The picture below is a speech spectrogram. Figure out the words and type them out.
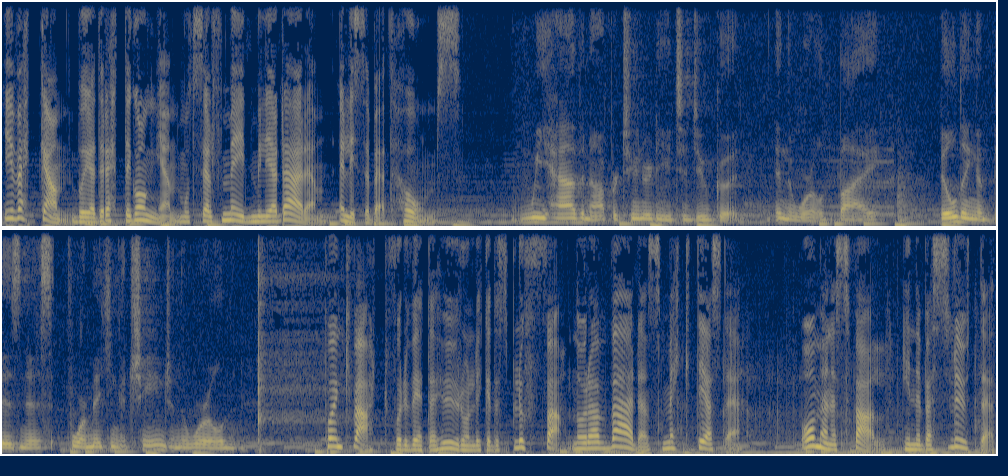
I veckan började rättegången mot self-made-miljardären Elizabeth Holmes. We have an opportunity to do good in the world by building a business for making a change in the world. På en kvart får du veta hur hon lyckades bluffa några av världens mäktigaste och om hennes fall innebär slutet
